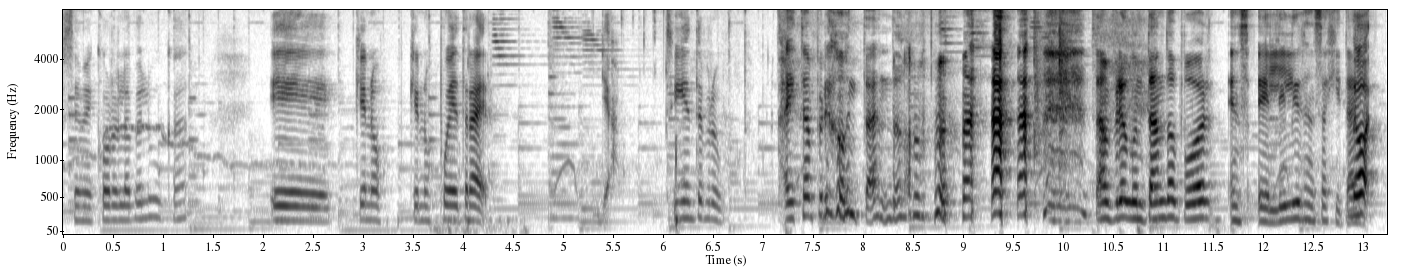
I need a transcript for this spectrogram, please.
se me corre la peluca, eh, que, nos, que nos puede traer. Ya. Siguiente pregunta. Ahí están preguntando. están preguntando por en- eh, Lilith en Sagitario. No.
